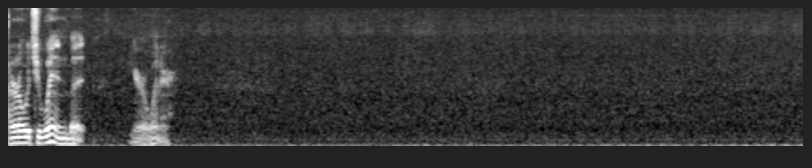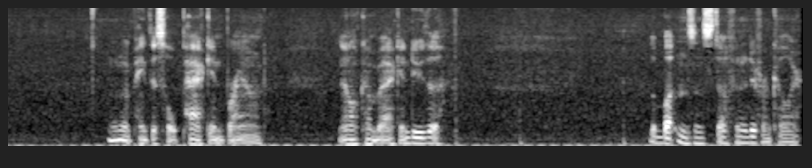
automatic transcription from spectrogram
I don't know what you win, but you're a winner. I'm going to paint this whole pack in brown. Then I'll come back and do the the buttons and stuff in a different color.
